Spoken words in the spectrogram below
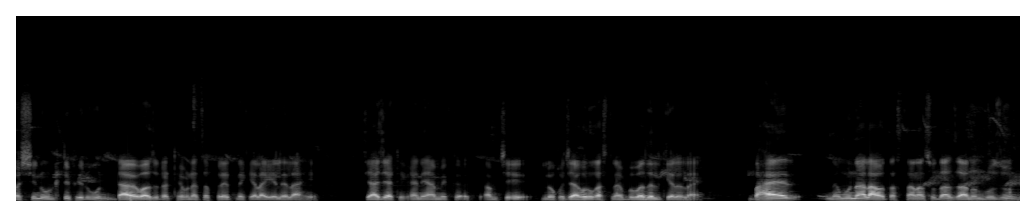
मशीन उलटी फिरवून डाव्या बाजूला ठेवण्याचा प्रयत्न केला गेलेला आहे. ज्या ज्या ठिकाणी आम्ही क आमचे लोक जागरूक असल्यामुळे बदल केलेला आहे. बाहेर नमुना लावत असताना सुद्धा जाणून बुजून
